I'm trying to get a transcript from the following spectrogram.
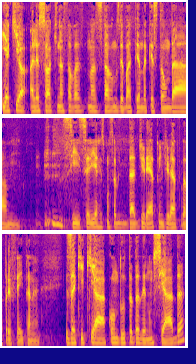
e aqui, ó, olha só que nós, tava, nós estávamos debatendo a questão da se seria responsabilidade direta ou indireta da prefeita, né? Diz aqui que a conduta da denunciada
